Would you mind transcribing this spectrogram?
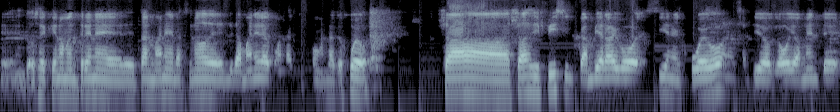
eh, entonces que no me entrene de tal manera, sino de, de la manera con la, con la, que juego. Ya, ya es difícil cambiar algo en sí en el juego, en el sentido que obviamente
